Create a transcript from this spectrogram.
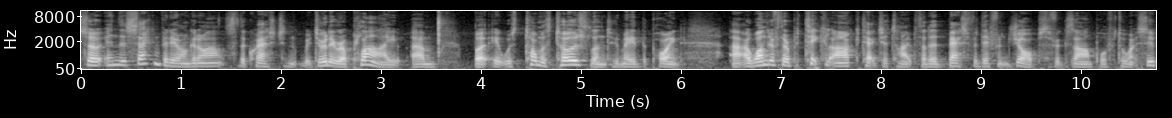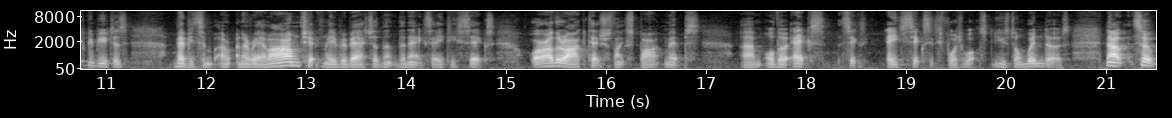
So in the second video, I'm going to answer the question, which really reply, um, but it was Thomas Toseland who made the point. Uh, I wonder if there are particular architecture types that are best for different jobs. For example, if we're talking about supercomputers, maybe some, an array of ARM chips may be better than, than x86, or other architectures like SPARC MIPS, um, although x86-64 is what's used on Windows. Now, so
